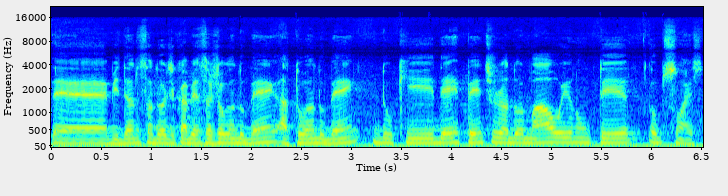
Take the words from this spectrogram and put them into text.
é, me dando essa dor de cabeça jogando bem, atuando bem, do que de repente o jogador mal e eu não ter opções.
